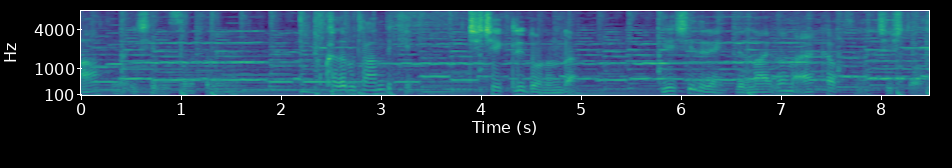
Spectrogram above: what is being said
altına işedi sınıfın önünde. O kadar utandı ki çiçekli donunda yeşil renkli naylon ayakkabısına çiş oldu.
